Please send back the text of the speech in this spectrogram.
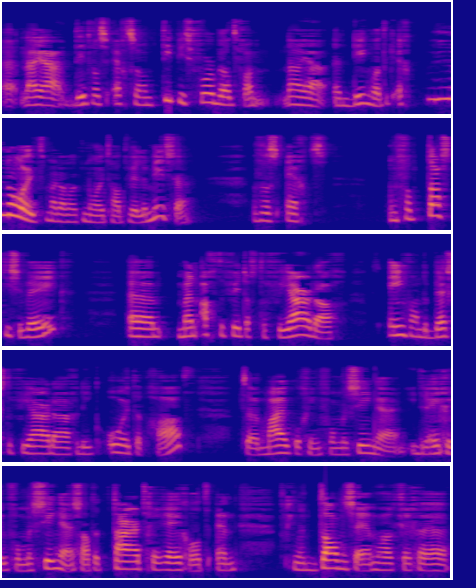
uh, nou ja, dit was echt zo'n typisch voorbeeld van, nou ja, een ding wat ik echt nooit, maar dan ook nooit had willen missen. Het was echt een fantastische week. Uh, mijn 48ste verjaardag, een van de beste verjaardagen die ik ooit heb gehad. Michael ging voor me zingen, iedereen ging voor me zingen en ze had de taart geregeld en we gingen dansen en we, kregen,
